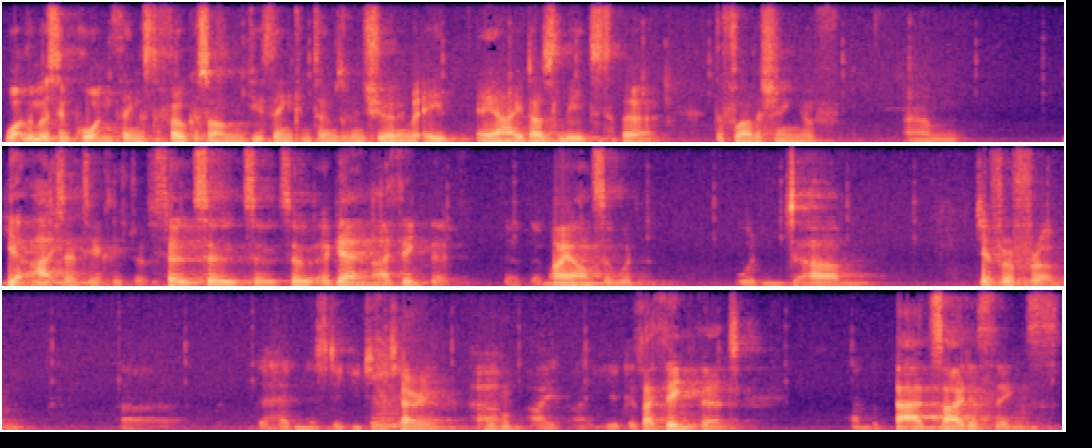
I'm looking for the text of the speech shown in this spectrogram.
what are the most important things to focus on, do you think, in terms of ensuring that AI does lead to the, the flourishing of um, yeah, I, sentient creatures? So, so, so, so again, I think that, my answer wouldn't, wouldn't um, differ from uh, a hedonistic utilitarian. I, because I, think that on the bad side of things,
